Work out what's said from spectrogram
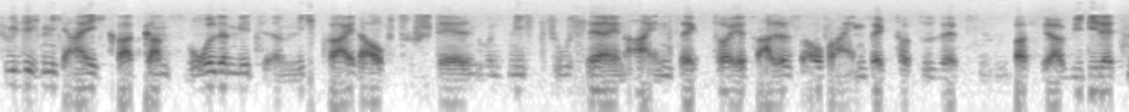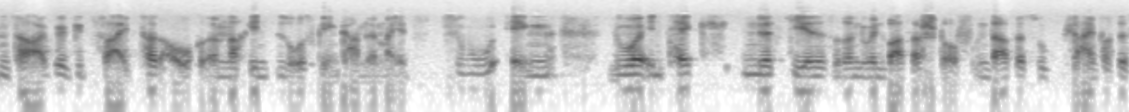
fühle ich mich eigentlich gerade ganz wohl damit, ähm, mich breit aufzustellen und nicht zu sehr in einen Sektor jetzt alles auf einen Sektor zu setzen, was ja wie die letzten Tage gezeigt hat, auch ähm, nach hinten losgehen kann, wenn man jetzt zu eng nur in Tech investiert ist oder nur in Wasserstoff. Und da versuche ich einfach das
